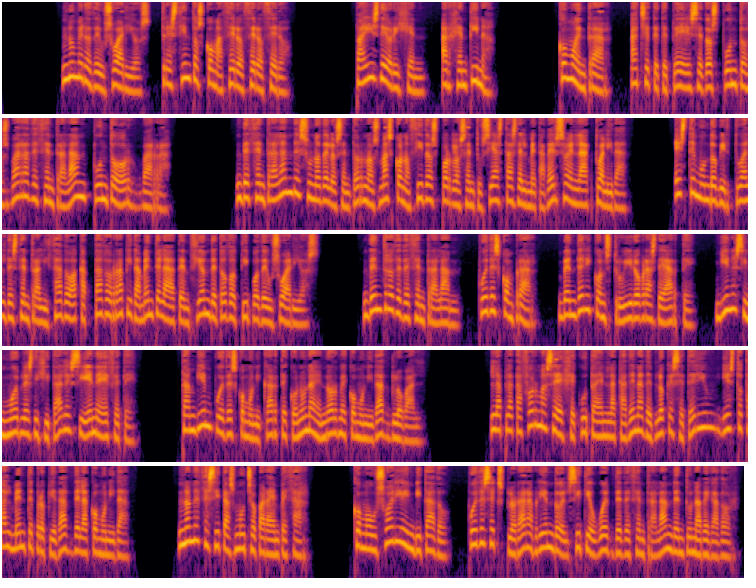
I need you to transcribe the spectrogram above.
Número de usuarios, 300,000. País de origen, Argentina. ¿Cómo entrar? https decentraland.org barra. Decentraland es uno de los entornos más conocidos por los entusiastas del metaverso en la actualidad. Este mundo virtual descentralizado ha captado rápidamente la atención de todo tipo de usuarios. Dentro de Decentraland, puedes comprar, vender y construir obras de arte, bienes inmuebles digitales y NFT. También puedes comunicarte con una enorme comunidad global. La plataforma se ejecuta en la cadena de bloques Ethereum y es totalmente propiedad de la comunidad. No necesitas mucho para empezar. Como usuario invitado, puedes explorar abriendo el sitio web de Decentraland en tu navegador.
